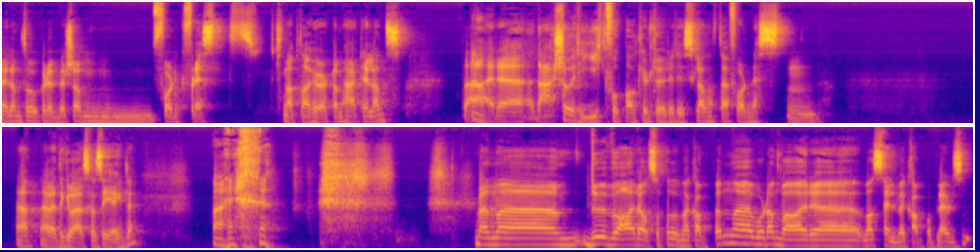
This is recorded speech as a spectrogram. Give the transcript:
mellom to klubber som folk flest knapt har hørt om her til lands. Det er, ja. Eh, det er så rik fotballkultur i Tyskland at jeg får nesten ja, Jeg vet ikke hva jeg skal si, egentlig. Nei. Men uh, du var altså på denne kampen. Hvordan var, var selve kampopplevelsen?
